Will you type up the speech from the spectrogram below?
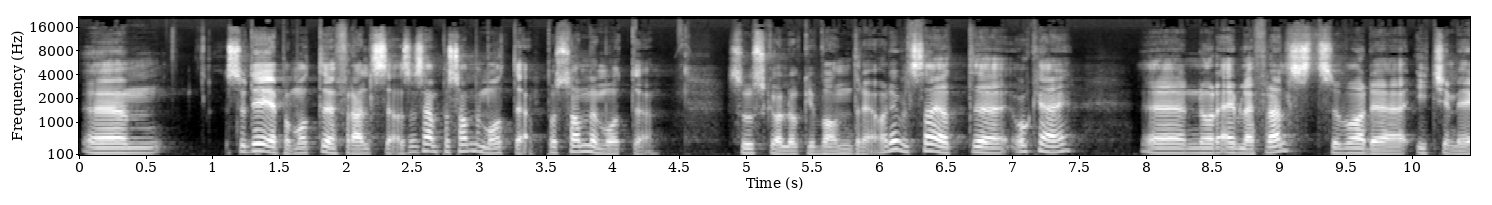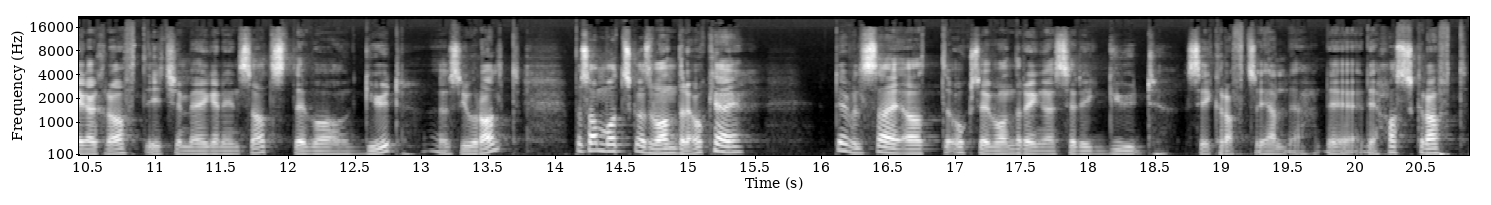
Um, så det er på en måte frelse. Altså på samme måte, på samme måte så skal dere vandre. Og det vil si at OK, når jeg ble frelst, så var det ikke med egen kraft, ikke med egen innsats. Det var Gud som gjorde alt. På samme måte skal vi vandre. OK, det vil si at også i vandringa er det Gud sin kraft som gjelder. Det, det er hans kraft,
